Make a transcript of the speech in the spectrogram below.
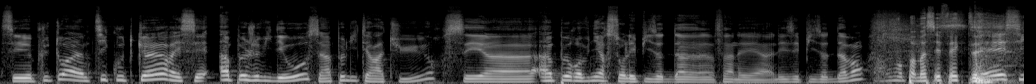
C'est plutôt un petit coup de cœur et c'est un peu jeu vidéo, c'est un peu littérature, c'est euh, un peu revenir sur l'épisode, enfin les, euh, les épisodes d'avant. Ah, non, pas Mass Effect. Eh si.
